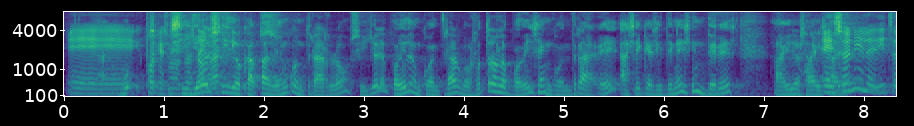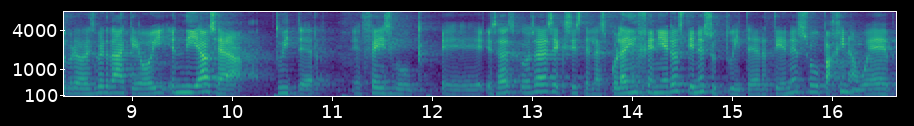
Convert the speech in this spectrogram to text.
Eh, ah, porque si yo he sido capaz de encontrarlo, si yo lo he podido encontrar, vosotros lo podéis encontrar. ¿eh? Así que si tenéis interés, ahí lo sabéis. Eso ni lo he dicho, pero es verdad que hoy en día, o sea, Twitter, Facebook, eh, esas cosas existen. La Escuela de Ingenieros tiene su Twitter, tiene su página web,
